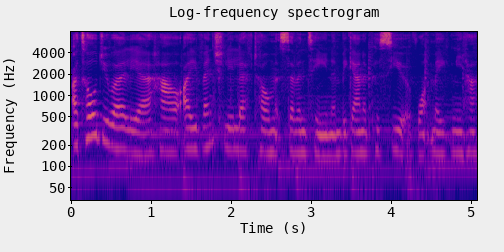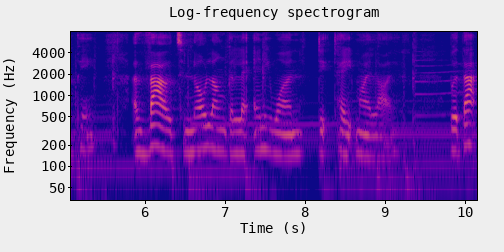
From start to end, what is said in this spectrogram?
I told you earlier how I eventually left home at 17 and began a pursuit of what made me happy and vowed to no longer let anyone dictate my life. But that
